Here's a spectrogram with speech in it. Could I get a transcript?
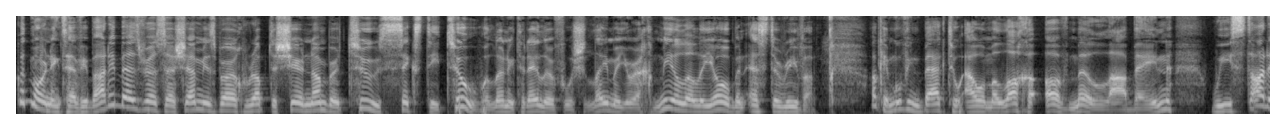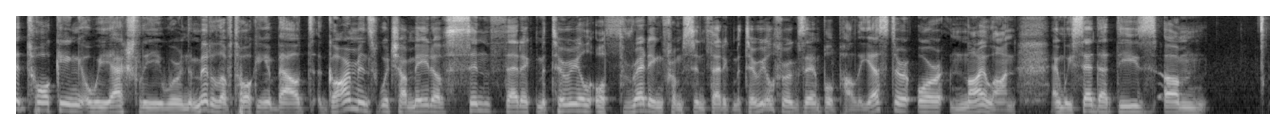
Good morning to everybody. Bezras Hashem Yisbarach. We're up to shir number 262. We're learning today Lerfu Shalema, Yerachmiel Eliob, and Esther Riva. Okay, moving back to our malacha of Melabain, we started talking, we actually were in the middle of talking about garments which are made of synthetic material or threading from synthetic material, for example, polyester or nylon. And we said that these. Um,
